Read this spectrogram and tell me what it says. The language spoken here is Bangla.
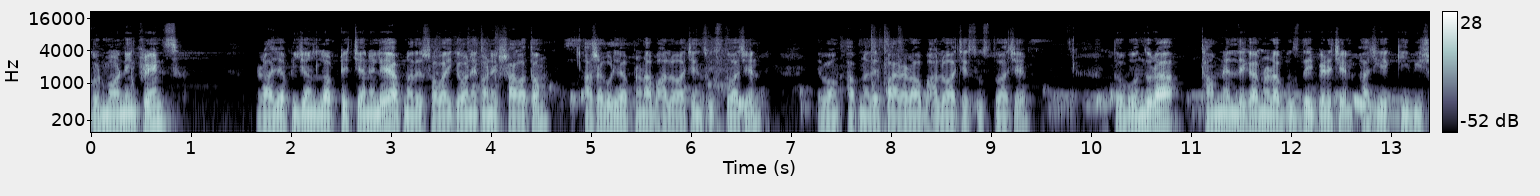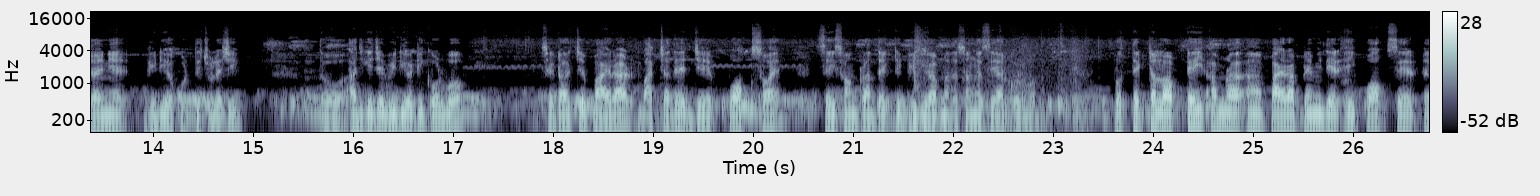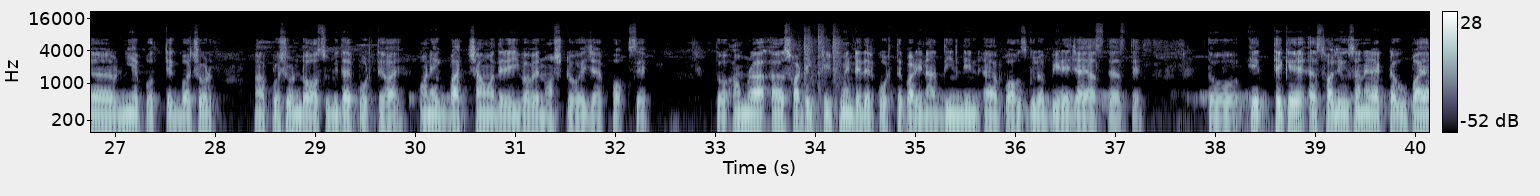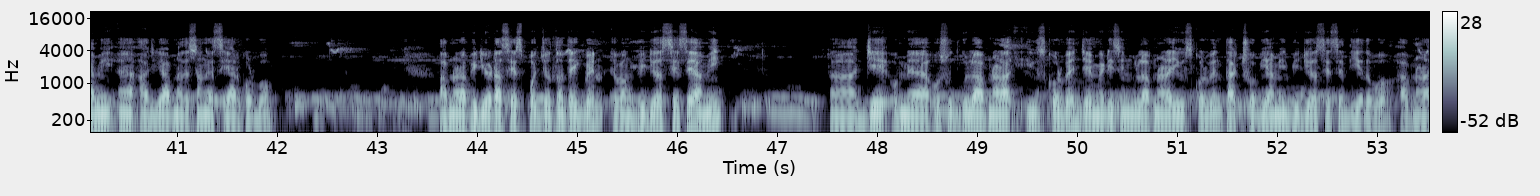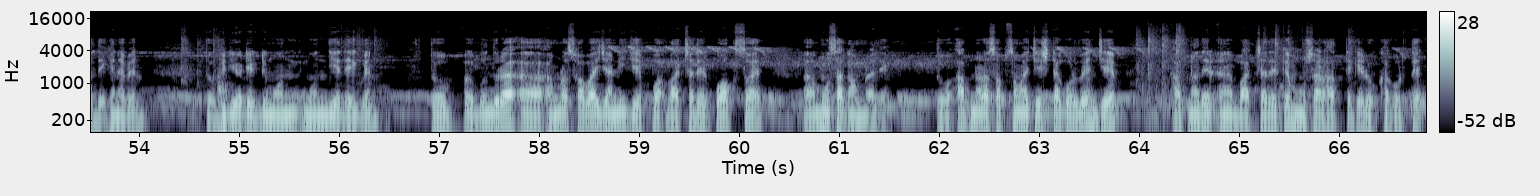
Good morning friends Raja pigeons লফটের চ্যানেলে আপনাদের সবাইকে অনেক অনেক স্বাগতম। আশা করি আপনারা ভালো আছেন, সুস্থ আছেন এবং আপনাদের পায়রারাও ভালো আছে, সুস্থ আছে। তো বন্ধুরা থামনেল দেখে আপনারা বুঝতেই পেরেছেন আজকে কি বিষয় নিয়ে ভিডিও করতে চলেছি। তো আজকে যে ভিডিওটি করব, সেটা হচ্ছে পায়রার বাচ্চাদের যে পক্স হয়, সেই সংক্রান্ত একটি ভিডিও আপনাদের সঙ্গে শেয়ার করব। প্রত্যেকটা লফটেই আমরা পায়রা প্রেমীদের এই পক্সের নিয়ে প্রত্যেক বছর প্রচণ্ড অসুবিধায় পড়তে হয়। অনেক বাচ্চা আমাদের এইভাবে নষ্ট হয়ে যায় পক্সে তো আমরা সঠিক ট্রিটমেন্ট এদের করতে পারি না। দিন দিন পক্সগুলো বেড়ে যায় আস্তে আস্তে। তো এর থেকে সলিউশনের একটা উপায় আমি আজকে আপনাদের সঙ্গে শেয়ার করব। আপনারা ভিডিওটা শেষ পর্যন্ত দেখবেন এবং ভিডিও শেষে আমি যে ওষুধগুলো আপনারা ইউজ করবেন, যে মেডিসিনগুলো আপনারা ইউজ করবেন, তার ছবি আমি ভিডিও শেষে দিয়ে দেবো। আপনারা দেখে নেবেন। তো ভিডিওটি একটু মন মন দিয়ে দেখবেন। তো বন্ধুরা আমরা সবাই জানি যে বাচ্চাদের পক্স হয় মশা কামড়ালে। তো আপনারা সবসময় চেষ্টা করবেন যে আপনাদের বাচ্চাদেরকে মশার হাত থেকে রক্ষা করতে।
